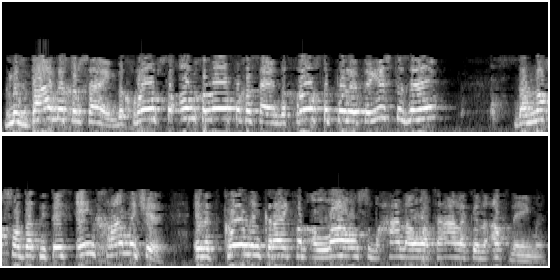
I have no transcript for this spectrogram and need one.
misdadigers zijn, de grootste ongelovigen zijn, de grootste polytheïsten zijn, dan nog zou dat niet eens één grammetje in het koninkrijk van Allah subhanahu wa ta'ala kunnen afnemen.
